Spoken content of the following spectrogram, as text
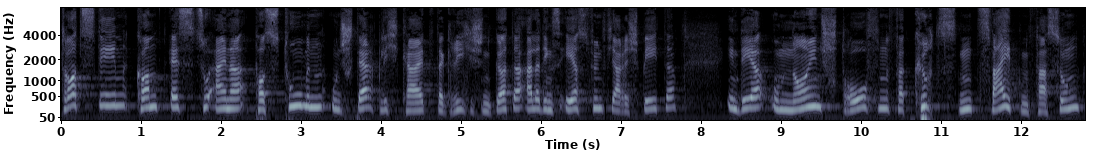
Trotzdem kommt es zu einer posthumen Unsterblichkeit der griechischen Götter, allerdings erst fünf Jahre später, in der um neun Strophen verkürzten zweiten Fassung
